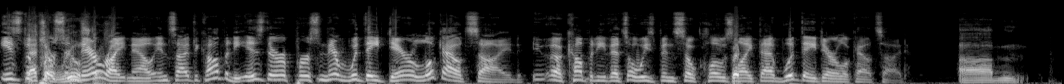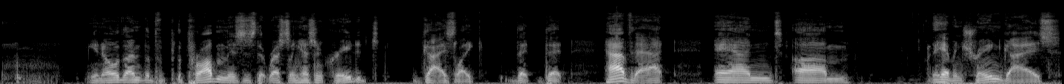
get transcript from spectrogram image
is the person there stress. right now inside the company? Is there a person there? Would they dare look outside? A company that's always been so close like that, would they dare look outside? Um, you know, the, the the problem is is that wrestling hasn't created guys like that that have that, and um, they haven't trained guys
